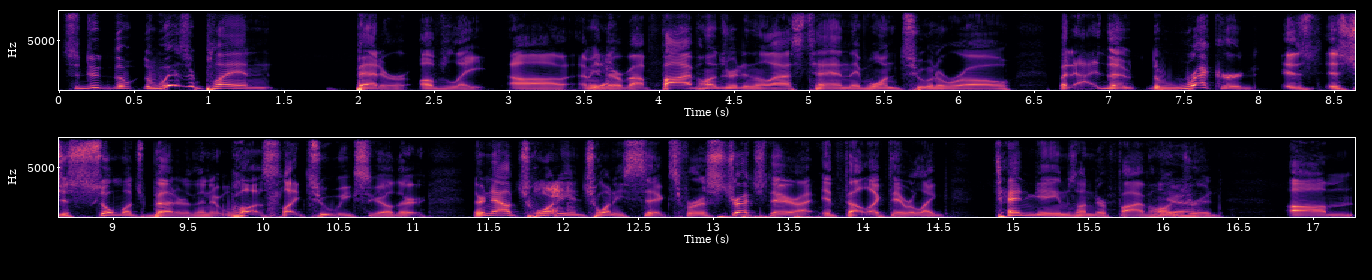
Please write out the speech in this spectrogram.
So, dude, the, the Wizards are playing better of late. Uh, I mean, Yeah. they're about 500 in the last 10. They've won two in a row, but the the record is is just so much better than it was like two weeks ago. They're they're now 20 and 26. For a stretch there, it felt like they were like 10 games under 500. Um,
